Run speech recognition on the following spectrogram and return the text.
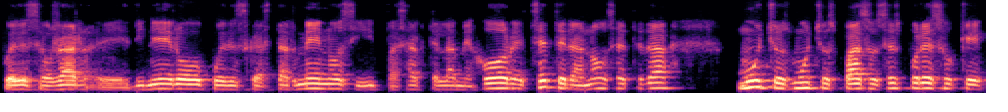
puedes ahorrar eh, dinero, puedes gastar menos y pasártela mejor, etcétera, ¿no? O sea, te da muchos, muchos pasos. Es por eso que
